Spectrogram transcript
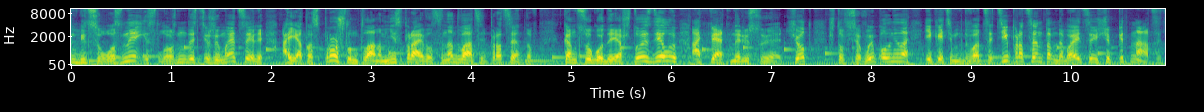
амбициозные и сложно достижимые цели. А я-то с прошлым планом не справился на 20%. К концу года я что сделаю? Опять нарисую отчет, что все выполнено, и к этим 20% добавится еще 15.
